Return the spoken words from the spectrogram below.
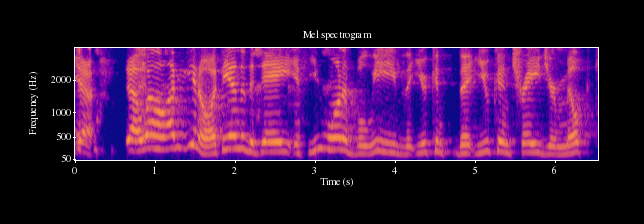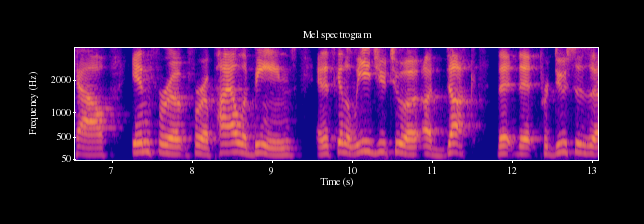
yeah yeah well i'm you know at the end of the day if you want to believe that you can that you can trade your milk cow in for a for a pile of beans and it's going to lead you to a, a, duck that that produces a,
